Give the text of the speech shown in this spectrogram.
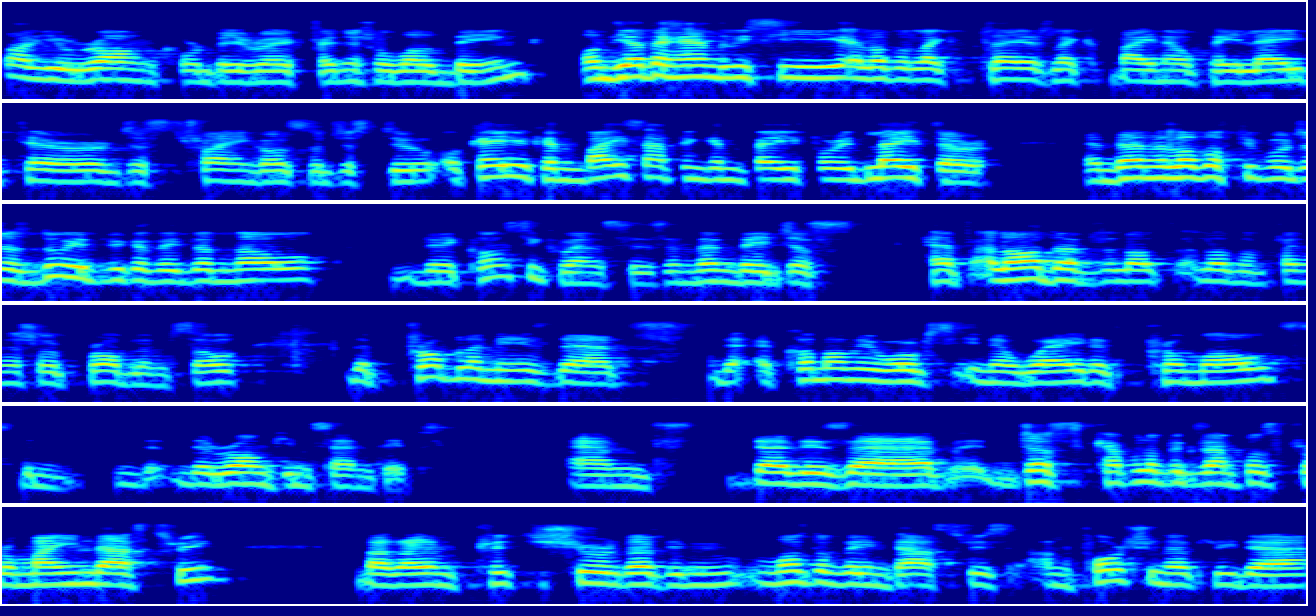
totally wrong for their financial well-being. On the other hand, we see a lot of like players like buy now, pay later, just trying also just to, okay, you can buy something and pay for it later. And then a lot of people just do it because they don't know the consequences. And then they just have a lot of a lot, a lot of financial problems. So the problem is that the economy works in a way that promotes the, the, the wrong incentives. And that is uh, just a couple of examples from my industry but I'm pretty sure that in most of the industries, unfortunately, the,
